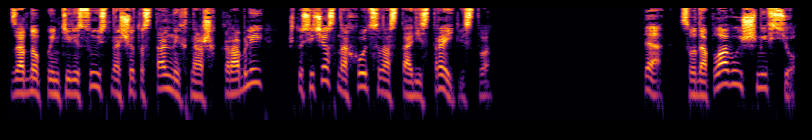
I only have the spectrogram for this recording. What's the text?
Заодно поинтересуюсь насчет остальных наших кораблей, что сейчас находятся на стадии строительства. Так, с водоплавающими все.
